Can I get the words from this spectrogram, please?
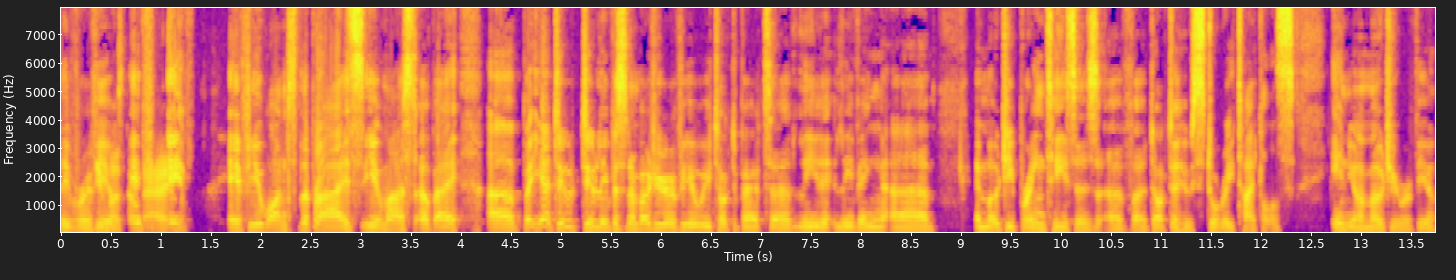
leave a review. must if, if if you want the prize, you must obey. Uh, but yeah, do do leave us an emoji review. We talked about uh, le- leaving uh, emoji brain teasers of uh, Doctor Who story titles in your emoji review.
